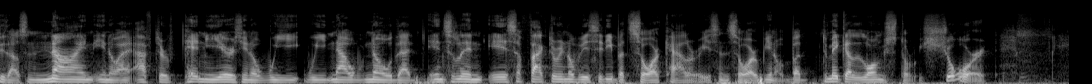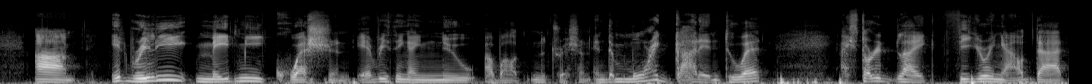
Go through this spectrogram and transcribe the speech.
2009 you know after 10 years you know we we now know that insulin is a factor in obesity but so are calories and so are you know but to make a long story short um, it really made me question everything i knew about nutrition. And the more i got into it i started like figuring out that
